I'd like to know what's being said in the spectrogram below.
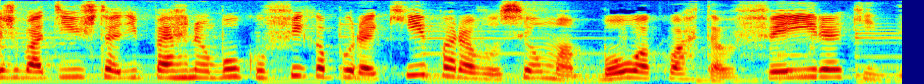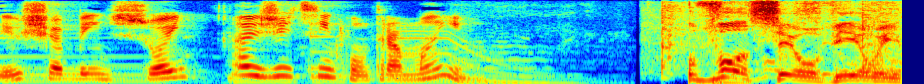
Voz Batista de Pernambuco fica por aqui para você uma boa quarta-feira, que Deus te abençoe. A gente se encontra amanhã. Você ouviu e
